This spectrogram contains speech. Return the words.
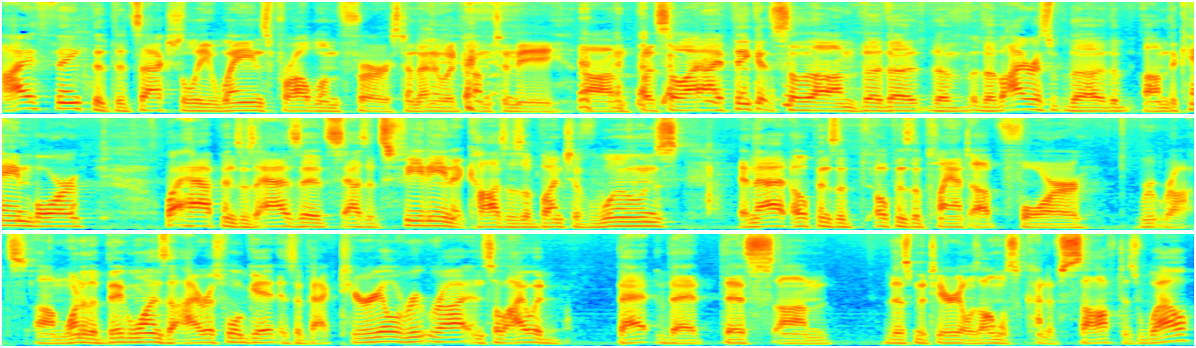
I think that it's actually Wayne's problem first, and then it would come to me. Um, but so I, I, think it's so um, the, the, the, the virus, the, the, um, the cane borer, what happens is as it's, as it's feeding, it causes a bunch of wounds, and that opens the, opens the plant up for root rots. Um, one of the big ones that iris will get is a bacterial root rot, and so I would bet that this, um, this material is almost kind of soft as well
